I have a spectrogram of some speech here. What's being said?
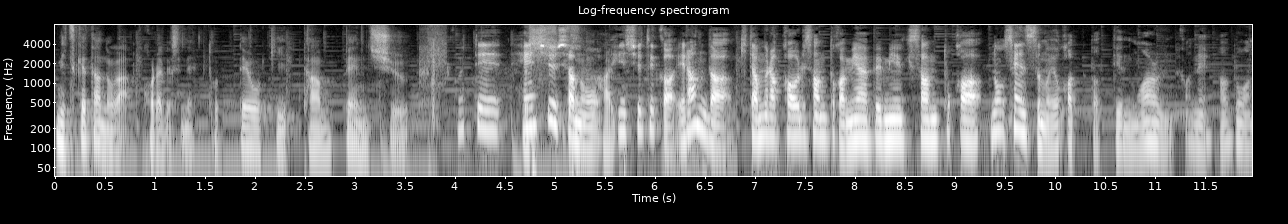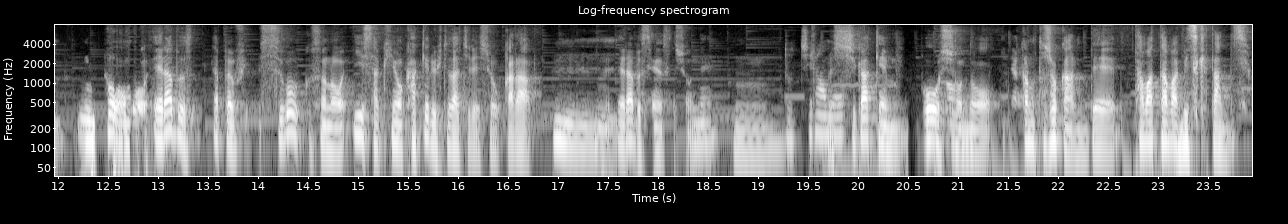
見つけたのがこれですね。とっておき短編集。これって、編集者の、はい編集っていうか、選んだ北村香織さんとか宮部みゆきさんとかのセンスも良かったっていうのもあるんですかね。あ、どうなんだと思う。選ぶ、やっぱりすごくそのいい作品を書ける人たちでしょうから、うん。選ぶセンスでしょうね。うんどちらも。滋賀県某所の田舎の図書館でたまたま見つけたんですよ。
